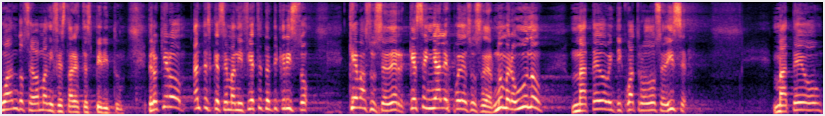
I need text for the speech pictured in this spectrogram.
cuándo se va a manifestar este espíritu. Pero quiero, antes que se manifieste este anticristo, ¿qué va a suceder? ¿Qué señales pueden suceder? Número uno, Mateo 24, 12 dice, Mateo,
